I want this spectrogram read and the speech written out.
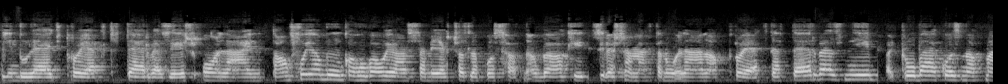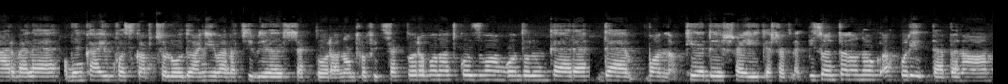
indul egy projekttervezés online tanfolyamunk, ahova olyan személyek csatlakozhatnak be, akik szívesen megtanulnának projektet tervezni, vagy próbálkoznak már vele a munkájukhoz kapcsolódóan, nyilván a civil szektorra, a non-profit szektorra vonatkozóan gondolunk erre, de vannak kérdéseik, esetleg bizonytalanok, akkor itt ebben a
